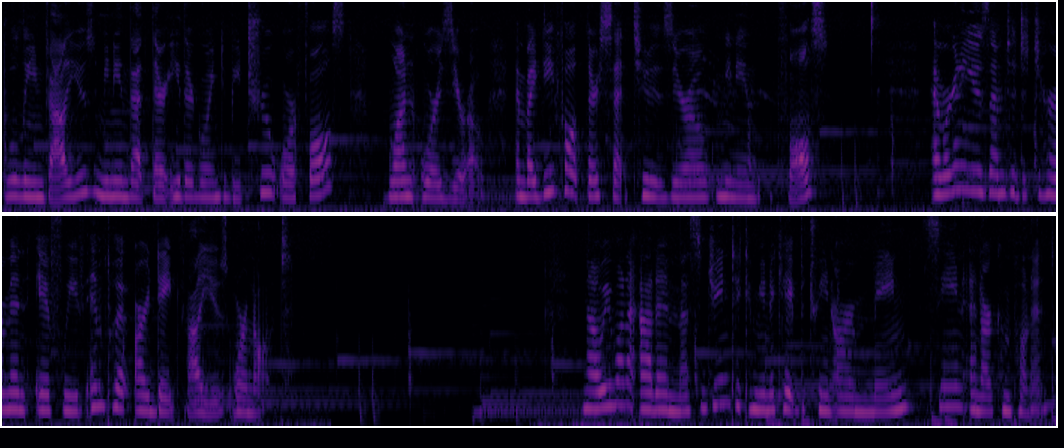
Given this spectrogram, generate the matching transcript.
Boolean values, meaning that they're either going to be true or false, 1 or 0. And by default, they're set to 0, meaning false. And we're going to use them to determine if we've input our date values or not. Now we want to add in messaging to communicate between our main scene and our component.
